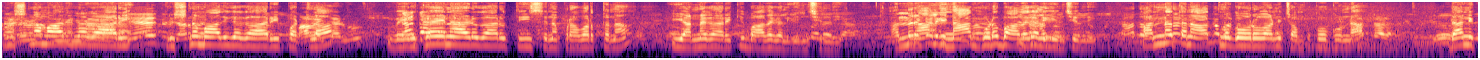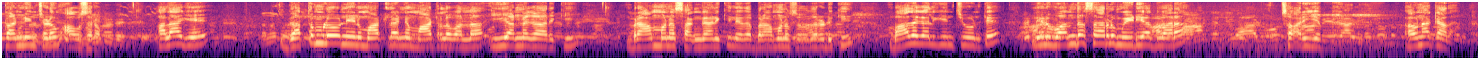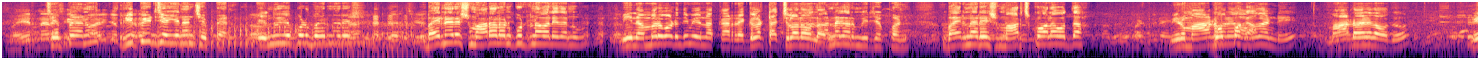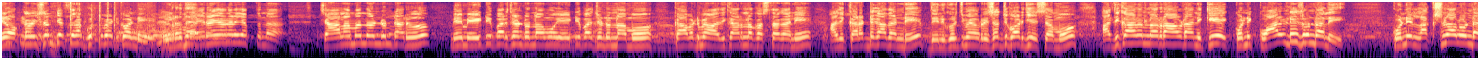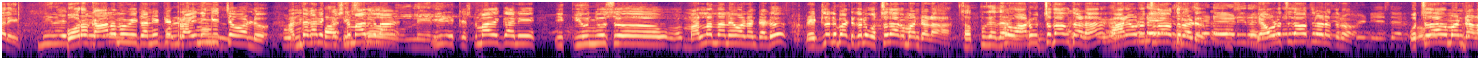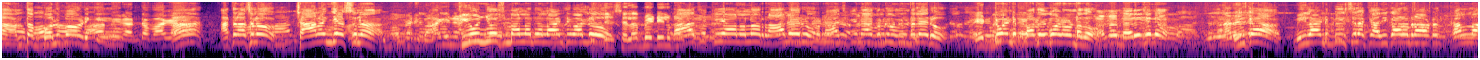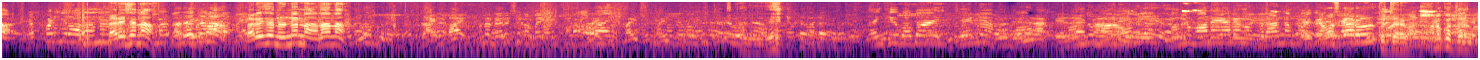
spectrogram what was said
కృష్ణమాదిగ గారి కృష్ణమాదిగ గారి పట్ల వెంకయ్య నాయుడు గారు తీసిన ప్రవర్తన ఈ అన్నగారికి బాధ కలిగించింది. అందరికీ కలిగించింది. నాకు కూడా బాధ కలిగించింది. అన్న తన ఆత్మగౌరవాన్ని చంపుకోకుండా దాన్ని ఖండించడం అవసరం. అలాగే గతంలో నేను మాట్లాడిన మాటల వల్ల ఈ అన్నగారికి బ్రాహ్మణ సంఘానికి లేదా బ్రాహ్మణ సోదరుడికి బాధ కలిగించి ఉంటే నేను వంద సార్లు మీడియా ద్వారా సారీ చెప్పాను. అవునా కాదా? చెప్పాను. రిపీట్ చేయనని చెప్పాను. ఎందుకు చెప్పాడు బైర్ నరేష్? బైర్ నరేష్ మారాలనుకుంటున్నావా లేదా నువ్వు? మీ నెంబర్ కూడా ఉంది మీరు నాకు రెగ్యులర్ టచ్లోనే ఉన్నారు. అన్నగారు మీరు చెప్పండి. బైర్ నరేష్ మార్చుకోవాలా వద్దా? మీరు. అవదండి మాడడం అనేది అవదు మీరు ఒక్క విషయం చెప్తున్నా గుర్తుపెట్టుకోండి. బహిరంగంగానే చెప్తున్నా. చాలా మంది అంటుంటారు మేము ఎయిటీ పర్సెంట్ ఉన్నాము ఎయిటీ పర్సెంట్ ఉన్నాము కాబట్టి మేము అధికారంలోకి వస్తాం కానీ అది కరెక్ట్ కాదండి. దీని గురించి మేము రీసెర్చ్ కూడా చేసాము అధికారంలో రావడానికి కొన్ని క్వాలిటీస్ ఉండాలి. కొన్ని లక్షణాలు ఉండాలి. పూర్వకాలం వీటన్నిటి ట్రైనింగ్ ఇచ్చేవాళ్ళు. అందుకని కృష్ణమాది కృష్ణమాది కానీ ఈ క్యూ న్యూస్ మల్లన్న అనేవాడు అంటాడు రెడ్లను పట్టుకొని ఉచ్చదాగమంటాడా? తప్పు కదా. వాడు ఉచ్చదాగుతాడా? వాడెవడు ఉచ్చదాగుతున్నాడు? ఎవడు ఉచ్చదాగుతున్నాడు అతను? ఉచ్చదాగమంటాడా? అంత బలుపావుడికి? అతను అసలు ఛాలెంజ్ చేస్తున్నా. క్యూ న్యూస్ మల్లన్న లాంటి వాళ్ళు సెలబ్రిటీలు రాజకీయాలలో రాలేరు రాజకీయ నాయకులు ఉండలేరు. ఎటువంటి పదవి కూడా ఉండదు. ఇంకా మీలాంటి బీసీలకి అధికారం రావడం. నరేష్ అన్న నరేష్ అన్న ఉండన్నా నాన్న థ్యాంక్ యూ బాబాయ్. నమస్కారం. కూర్చోరు అన్న కూర్చోరు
